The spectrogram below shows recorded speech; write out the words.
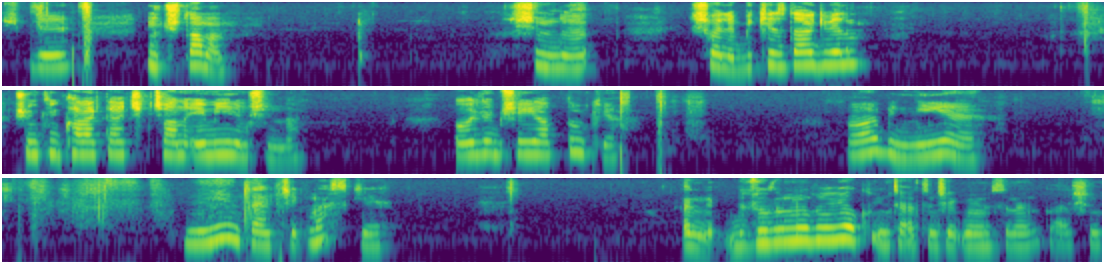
Şimdi 3 tamam. Şimdi şöyle bir kez daha girelim. Çünkü karakter çıkacağına eminim şimdi. Öyle bir şey yaptım ki. Abi niye? Niye internet çekmez ki? Hani bir zorunluluğu yok internetin çekmemesine karşı.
